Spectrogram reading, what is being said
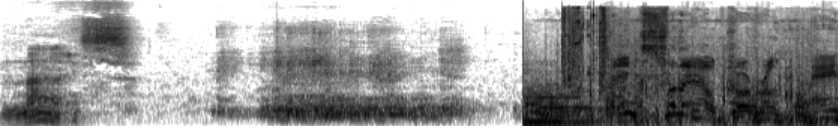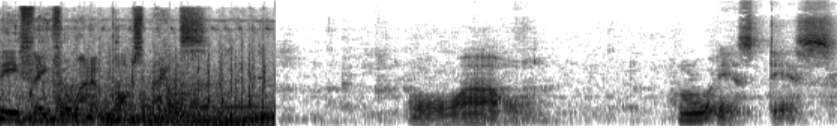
Nice. Thanks for the help, Corporal. Anything for one of Pop's mates. Oh, wow. Who is this?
